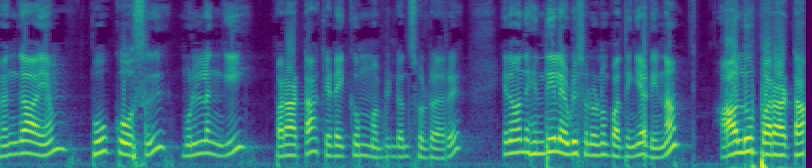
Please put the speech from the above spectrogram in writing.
வெங்காயம் பூக்கோசு முள்ளங்கி பராட்டா கிடைக்கும் அப்படின்ட்டு வந்து சொல்கிறாரு இதை வந்து ஹிந்தியில் எப்படி சொல்லணும்னு பார்த்தீங்க அப்படின்னா ஆலு பராட்டா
